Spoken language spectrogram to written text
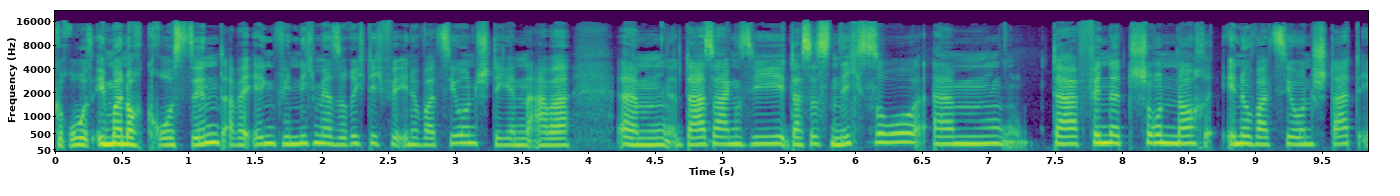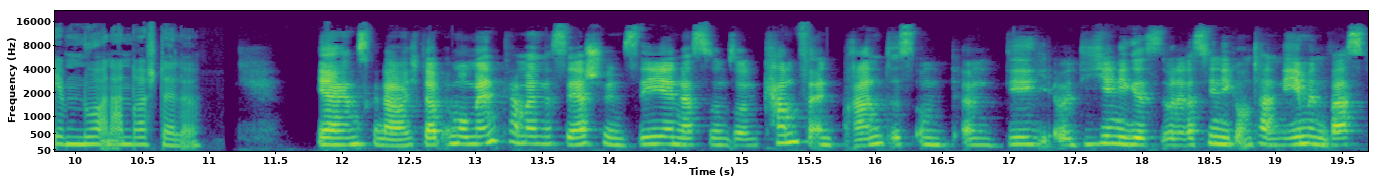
groß, immer noch groß sind, aber irgendwie nicht mehr so richtig für Innovation stehen. Aber ähm, da sagen Sie, das ist nicht so. Ähm, da findet schon noch Innovation statt, eben nur an anderer Stelle. Ja, ganz genau. Ich glaube, im Moment kann man es sehr schön sehen, dass so, so ein Kampf entbrannt ist um ähm, die, diejenige oder dasjenige Unternehmen, was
